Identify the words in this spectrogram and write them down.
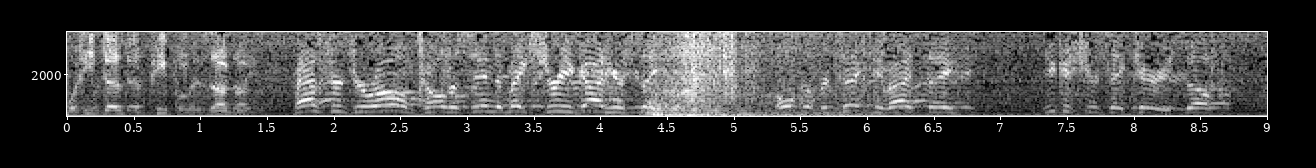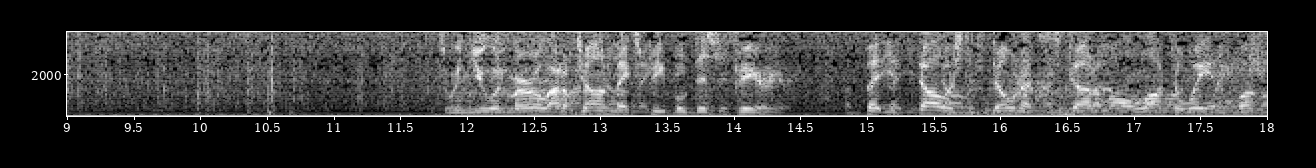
What he does to people is ugly. Pastor Jerome called us in to make sure you got here safely. Overprotective, I'd say. You can sure take care of yourself. Between you and Merle, I don't... John makes people disappear. I bet you dollars to donuts he's got them all locked away in a bunker.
